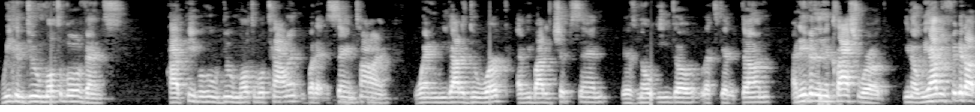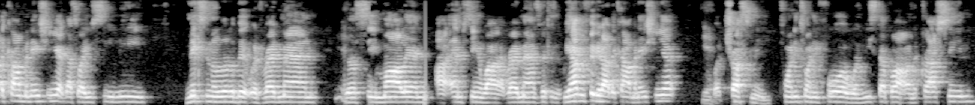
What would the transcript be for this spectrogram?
we can do multiple events, have people who do multiple talent, but at the same time, when we got to do work, everybody chips in. There's no ego. Let's get it done. And even in the Clash world, you know, we haven't figured out the combination yet. That's why you see me mixing a little bit with Redman yeah. You'll see Marlon uh, emceeing while Redman's because we haven't figured out the combination yet. Yeah. But trust me, 2024, when we step out on the clash scene,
